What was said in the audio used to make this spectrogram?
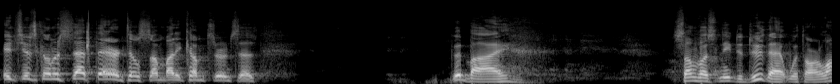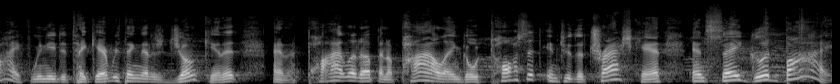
It's just going to sit there until somebody comes through and says, Goodbye. Some of us need to do that with our life. We need to take everything that is junk in it and pile it up in a pile and go toss it into the trash can and say goodbye.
